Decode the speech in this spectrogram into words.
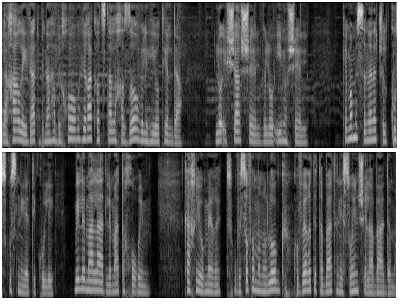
לאחר לידת בנה הבכור, היא רק רצתה לחזור ולהיות ילדה. לא אישה של ולא אימא של. כמו מסננת של קוסקוס נהייתי כולי, מלמעלה עד למטה חורים. כך היא אומרת, ובסוף המונולוג קוברת את טבעת הנישואין שלה באדמה.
